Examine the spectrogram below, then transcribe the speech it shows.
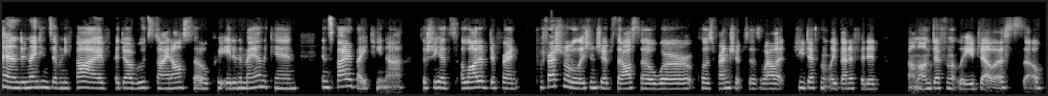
And in 1975, Adel Rootstein also created a mannequin inspired by Tina. So she had a lot of different professional relationships that also were close friendships as well. She definitely benefited from. I'm definitely jealous. So,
